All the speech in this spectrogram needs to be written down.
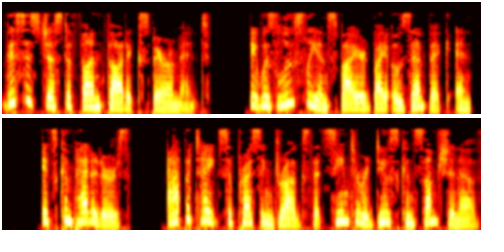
This is just a fun thought experiment. It was loosely inspired by Ozempic and its competitors, appetite-suppressing drugs that seem to reduce consumption of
